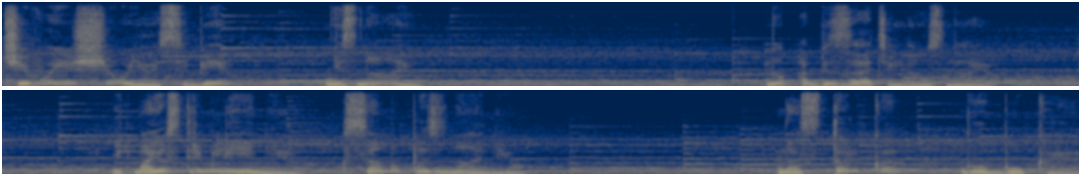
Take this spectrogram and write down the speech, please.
Чего еще я о себе не знаю? Но обязательно узнаю. Ведь мое стремление к самопознанию настолько глубокое,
